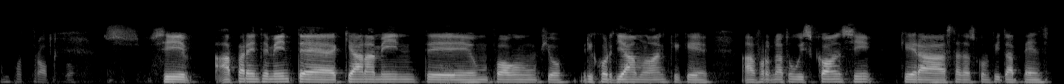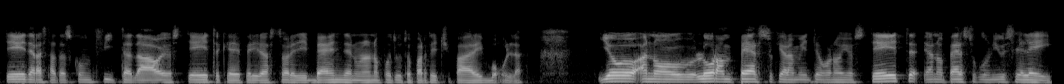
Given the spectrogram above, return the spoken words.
un po' troppo. Sì, apparentemente è chiaramente un po' gonfio. Ricordiamolo anche che ha affrontato Wisconsin, che era stata sconfitta da Penn State, era stata sconfitta da Ohio State, che per la storia di band non hanno potuto partecipare ai bowl. Io hanno, loro hanno perso chiaramente con Ohio State e hanno perso con UCLA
